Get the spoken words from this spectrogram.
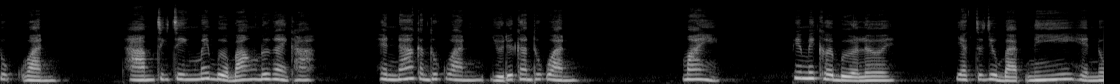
ทุกวัน ถามจริง ๆ ไม่เบื่อบ้างหรือไงคะ เห็นหน้ากันทุกวันอยู่ด้วยกันทุกวัน ไม่ พี่ไม่เคยเบื่อเลย อยากจะอยู่แบบนี้เห็นหนู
